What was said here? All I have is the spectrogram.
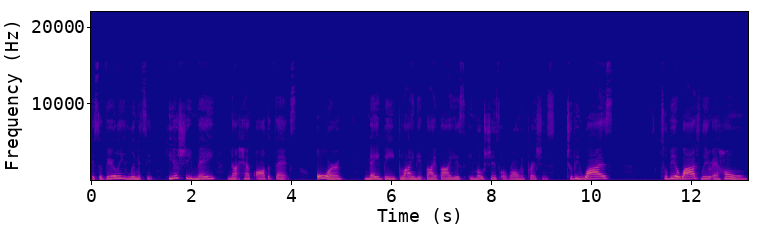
is severely limited. He or she may not have all the facts or may be blinded by bias, emotions, or wrong impressions. To be wise, to be a wise leader at home,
